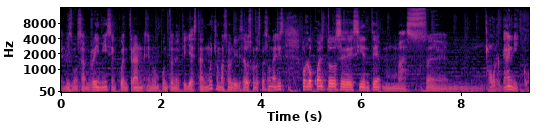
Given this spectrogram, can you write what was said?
el mismo Sam Raimi se encuentran en un punto en el que ya están mucho más familiarizados con los personajes, por lo cual todo se siente más... Em, orgánico.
